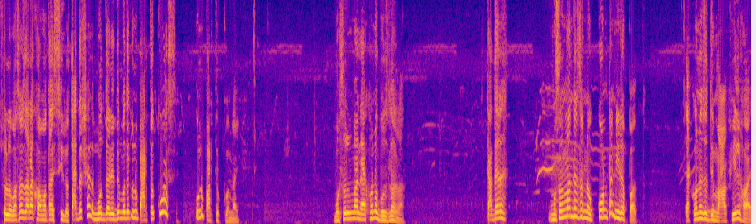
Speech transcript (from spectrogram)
ষোলো বছর যারা ক্ষমতায় ছিল, তাদের সাথে মধ্যে আর এদের মধ্যে কোনো পার্থক্য আছে? কোনো পার্থক্য নাই। মুসলমান এখনও বুঝলো না তাদের মুসলমানদের জন্য কোনটা নিরাপদ? এখনও যদি মাহফিল হয়,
